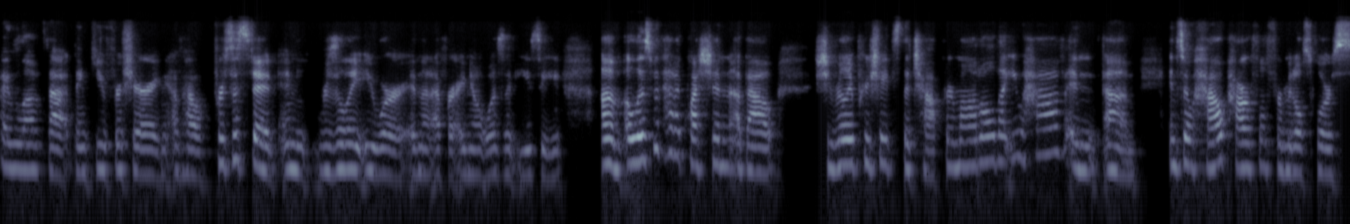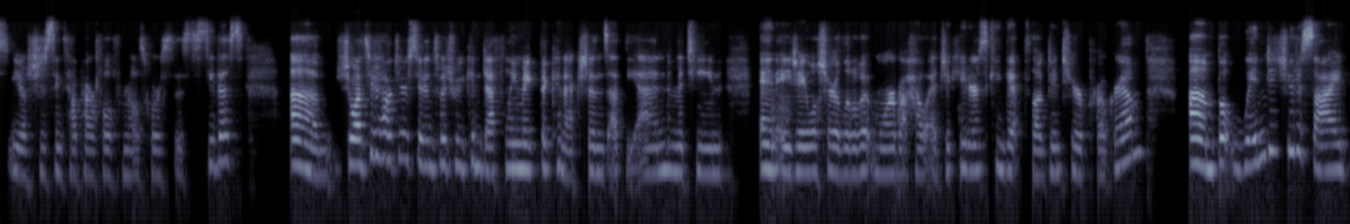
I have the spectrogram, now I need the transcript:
I love that. Thank you for sharing of how persistent and resilient you were in that effort. I know it wasn't easy. Um, Elizabeth had a question about she really appreciates the chapter model that you have and um, and so how powerful for middle schoolers you know she just thinks how powerful for middle schoolers is to see this um, she wants you to talk to your students which we can definitely make the connections at the end. Mateen and aj will share a little bit more about how educators can get plugged into your program. Um, but when did you decide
